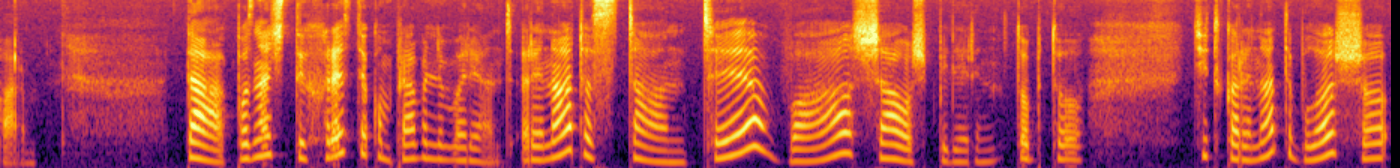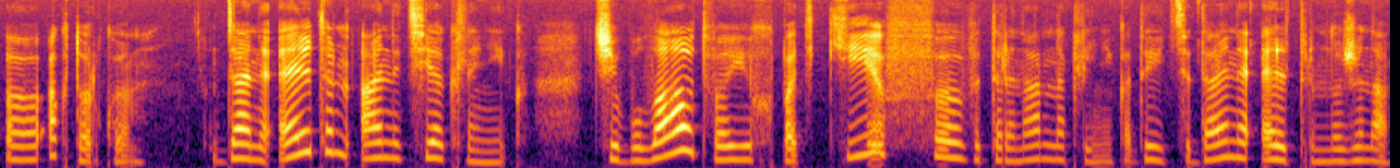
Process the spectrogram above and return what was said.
Farm. Так, позначити хрестиком правильний варіант. Рената Станте war Schauspielerin. Тобто тітка Рената була шо, е, акторкою. Deine Eltern eine Tierklinik. Чи була у твоїх батьків е, ветеринарна клініка? Дивіться, deine Eltern множина,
